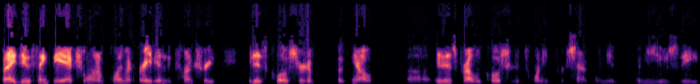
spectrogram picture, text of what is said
But I do think the actual unemployment rate in the country, it is closer to, you know, uh, it is probably closer to 20% when you, when you use the,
